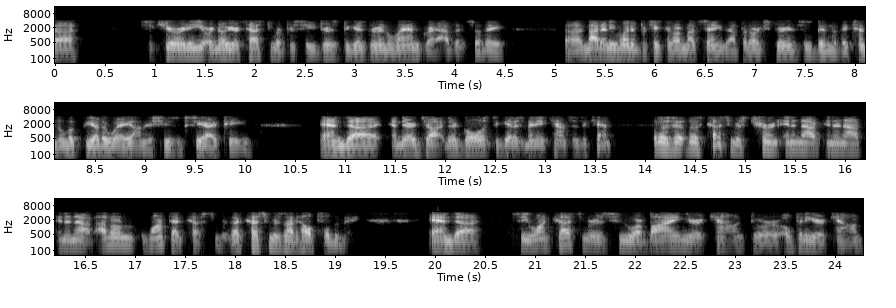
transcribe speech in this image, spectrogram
uh, security or know your customer procedures because they're in a land grab. And so they, uh, not anyone in particular, I'm not saying that, but our experience has been that they tend to look the other way on issues of CIP. And, uh, and their, jo- their goal is to get as many accounts as they can. But those, those customers churn in and out, in and out, in and out. I don't want that customer. That customer is not helpful to me. And uh, so you want customers who are buying your account or opening your account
